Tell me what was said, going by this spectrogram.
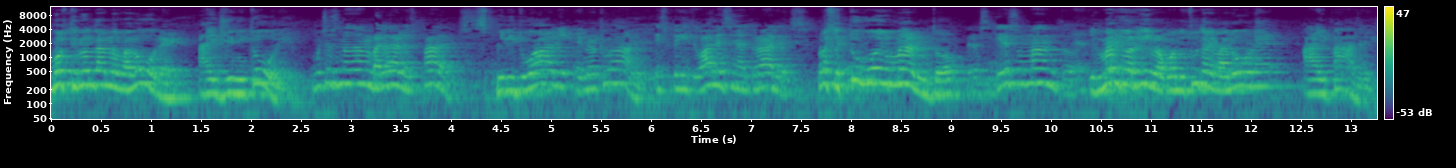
Molti non danno valore ai genitori, Muchos no dan valor a los padres, spirituali e naturali. espirituales y naturales. Però se tu vuoi un manto, Pero si quieres un manto, il manto arriva quando tu dai valore ai padri.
